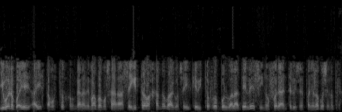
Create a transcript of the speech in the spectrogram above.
y bueno, pues ahí, ahí, estamos todos con ganas de más. Vamos a seguir trabajando para conseguir que Víctor Ross vuelva a la tele, si no fuera en televisión española, pues en otra.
